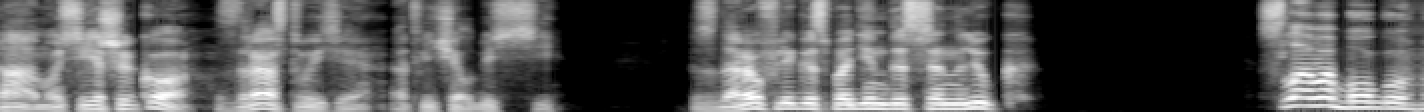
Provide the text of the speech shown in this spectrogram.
А, мосье Шико, здравствуйте, отвечал Бюсси. Здоров ли господин де Сен-Люк? Слава богу,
